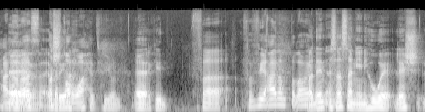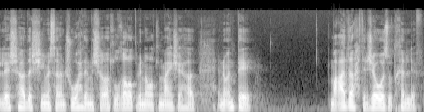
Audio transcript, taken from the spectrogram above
على إيه، راس أشطر. واحد فيهم. إيه أكيد. ف ففي عالم طلعوا بعدين أساسا يعني هو ليش ليش هذا الشيء مثلا شو واحدة من الشغلات الغلط بنمط المعيشة هذا؟ إنه أنت ما عاد رح تتجوز وتخلف.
